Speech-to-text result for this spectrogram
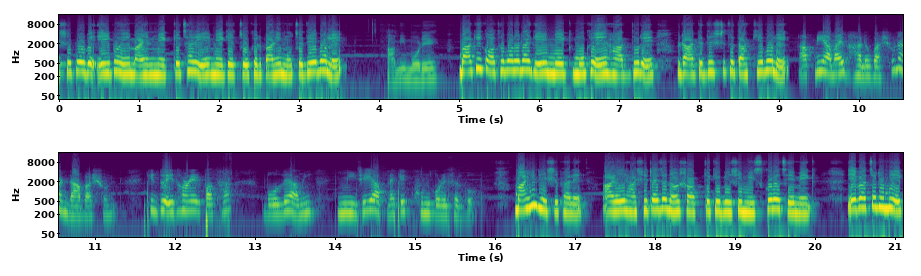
এসে পড়বে এই ভয়ে মাহিন মেঘকে ছাড়িয়ে মেঘের চোখের পানি মুছে দিয়ে বলে আমি মরে বাকি কথা বলার আগে মেঘ মুখে হাত ধরে রাগের দৃষ্টিতে তাকিয়ে বলে আপনি আমায় ভালোবাসুন আর না বাসুন। কিন্তু এই ধরনের কথা বললে আমি নিজেই আপনাকে খুন করে ফেলব। মাহিন হেসে ফেলে, আর এই হাসিটা যেন সব থেকে বেশি মিস করেছে মেঘ। এবার যেন মেঘ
